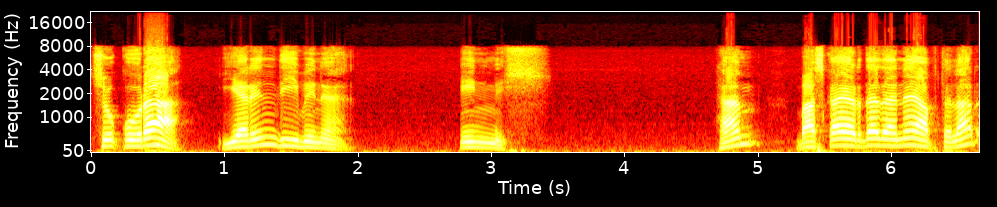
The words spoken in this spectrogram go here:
Çukura, yerin dibine inmiş. Hem başka yerde de ne yaptılar?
